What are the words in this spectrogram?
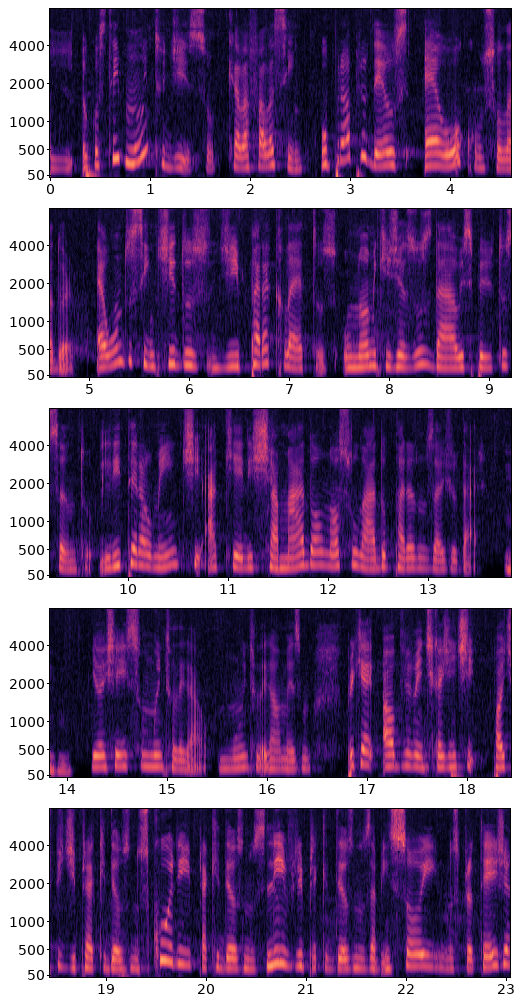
E eu gostei muito disso, que ela fala assim: o próprio Deus é o consolador. É um dos sentidos de Paracletos, o nome que Jesus dá ao Espírito Santo, literalmente aquele chamado ao nosso lado para nos ajudar. Uhum. E eu achei isso muito legal, muito legal mesmo. Porque, obviamente, que a gente pode pedir para que Deus nos cure, para que Deus nos livre, para que Deus nos abençoe, nos proteja.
